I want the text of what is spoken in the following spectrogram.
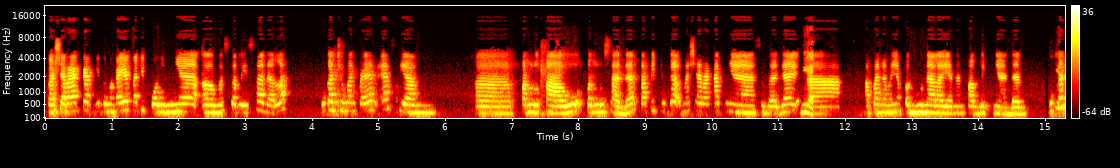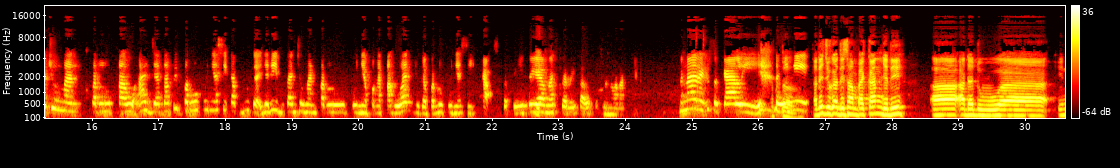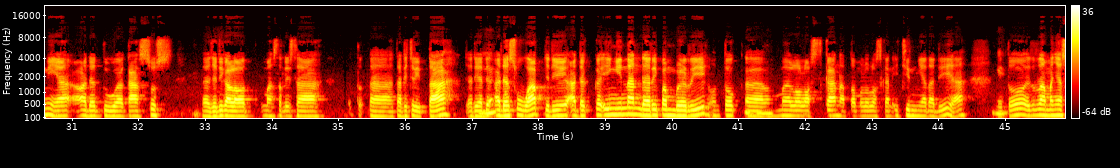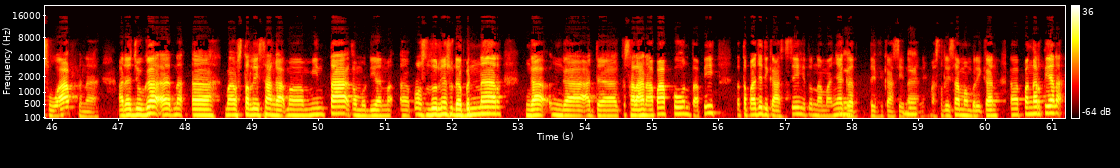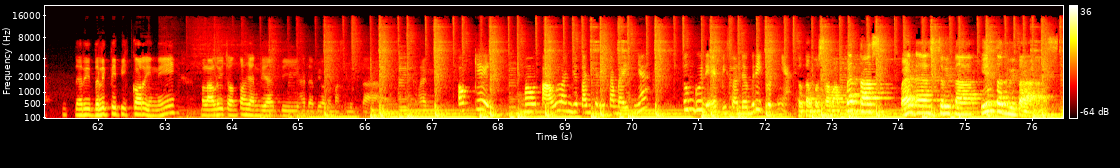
masyarakat gitu. Makanya tadi poinnya uh, Master Lisa adalah bukan cuma PNS yang uh, perlu tahu, perlu sadar, tapi juga masyarakatnya sebagai yeah. Iya. uh, apa namanya pengguna layanan publiknya dan bukan yeah. cuma perlu tahu aja, tapi perlu punya sikap juga. Jadi bukan cuma perlu punya pengetahuan, juga perlu punya sikap seperti itu ya, Mas Terisa untuk menolaknya. Menarik sekali. Betul. ini tadi juga disampaikan jadi uh, ada dua ini ya, ada dua kasus. Nah, jadi kalau Mas Lisa uh, tadi cerita, jadi ada mm-hmm. ada suap, jadi ada keinginan dari pemberi untuk uh, meloloskan atau meloloskan izinnya tadi ya. Mm-hmm. Itu itu namanya suap. Nah, ada juga uh, uh, Master Lisa nggak meminta, kemudian uh, prosedurnya sudah benar, nggak nggak ada kesalahan apa pun, tapi tetap aja dikasih itu namanya yeah. gratifikasi. Nah, yeah. ini Master Lisa memberikan uh, pengertian dari delik tipikor ini melalui contoh yang dia dihadapi oleh Mas Lisa. Oke, mau tahu lanjutan cerita baiknya? Tunggu di episode berikutnya. Tetap bersama Pentas, PNS Cerita Integritas.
